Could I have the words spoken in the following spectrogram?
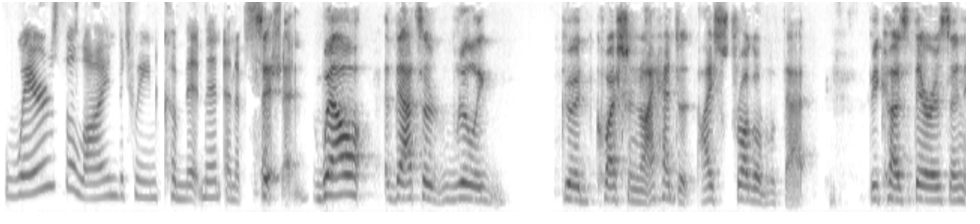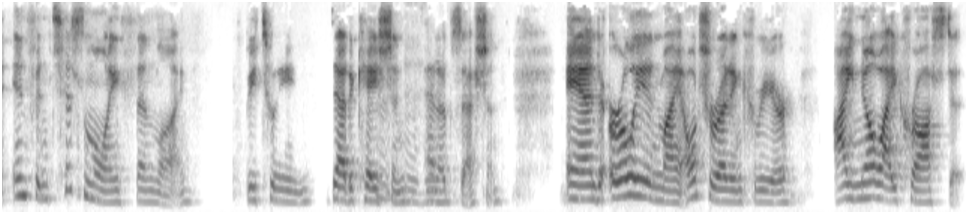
where's the line between commitment and obsession? Well, that's a really good question. I had to, I struggled with that because there is an infinitesimally thin line between dedication mm-hmm. and obsession. And early in my ultra running career, I know I crossed it.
